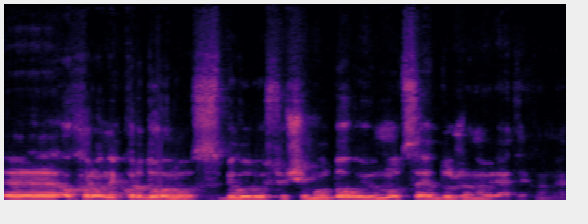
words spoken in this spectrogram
е, охорони кордону з Білоруссю чи Молдовою, ну це дуже навряд як на мене.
